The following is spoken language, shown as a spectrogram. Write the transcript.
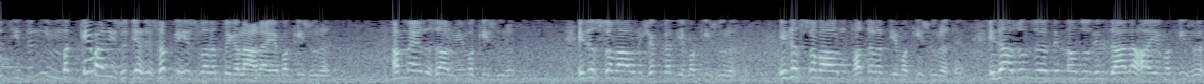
جتنی مکے والی صورت جیسے سب کے اس بار پہ گلا یہ مکی صورت اب میں یہ مکی صورت عزت سما شکت یہ مکی صورت ہے عزت سما فطرت یہ مکی صورت ہے. رہا یہ مکی صورت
